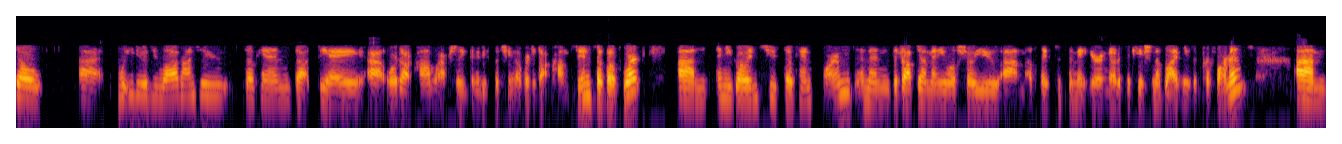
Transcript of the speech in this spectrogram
so uh, what you do is you log on to SOCAN.ca uh, or .com. We're actually going to be switching over to .com soon, so both work. Um, and you go into SOCAN Forms, and then the drop-down menu will show you um, a place to submit your notification of live music performance. Um,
